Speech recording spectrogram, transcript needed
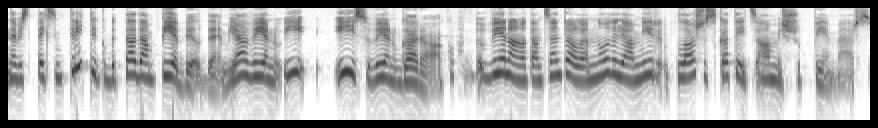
nevis teiksim, kritiku, bet tādām piebildēm. Jā, vienu īsu, vienu garāku. Vienā no tām centrālajām nodaļām ir plaši skatīts amišu piemērs.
